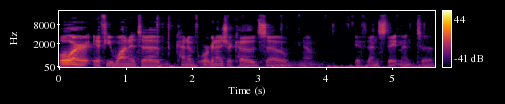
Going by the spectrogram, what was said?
or if you wanted to kind of organize your code. So, you know, if then statement to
